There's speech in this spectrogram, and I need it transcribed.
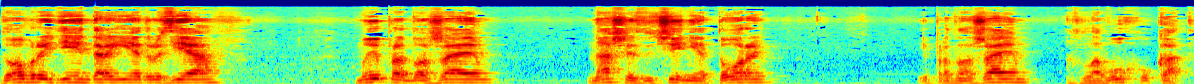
Добрый день, дорогие друзья! Мы продолжаем наше изучение Торы и продолжаем главу Хукат.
